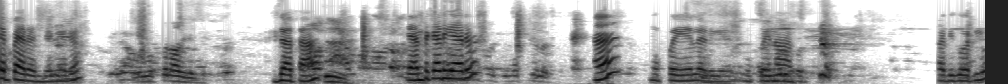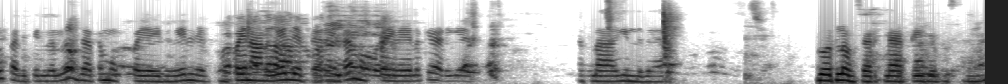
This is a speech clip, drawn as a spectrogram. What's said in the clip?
చెప్పారండి మీరు? జత? ఎంతకు అడిగారు ఆ? ముప్పై వేలు అడిగారు. ముప్పై నాలుగు. పది గొర్రెలు పది పిల్లలు జత ముప్పై ఐదు వేలు చెప్ ముప్పై నాలుగు వేలు చెప్పారంట. ముప్పై వేలకి అడిగారు. అట్లా ఆగింది వేరే గొర్రెలు ఒకసారి క్లారిటీ చూపిస్తున్నా.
